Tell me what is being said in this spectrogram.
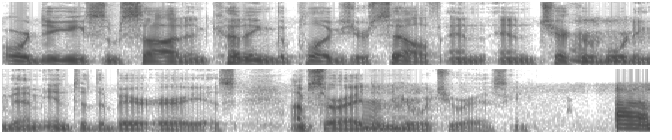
or digging some sod and cutting the plugs yourself and and checkerboarding them into the bare areas. I'm sorry, I didn't hear what you were asking. Uh,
